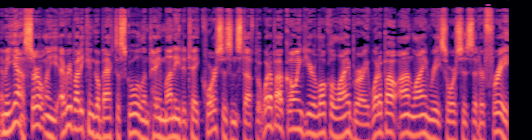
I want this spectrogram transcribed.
I mean, yeah, certainly everybody can go back to school and pay money to take courses and stuff, but what about going to your local library? What about online resources that are free?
